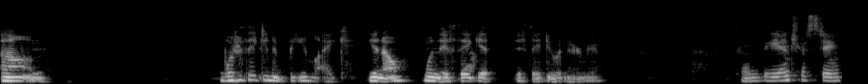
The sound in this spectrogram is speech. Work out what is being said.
um, what are they going to be like? You know, when if they Yeah. get if they do an interview. It's going to be interesting.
